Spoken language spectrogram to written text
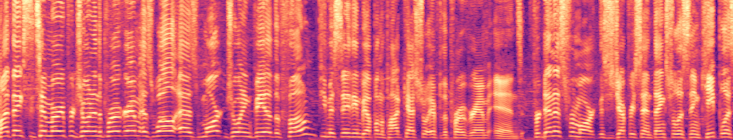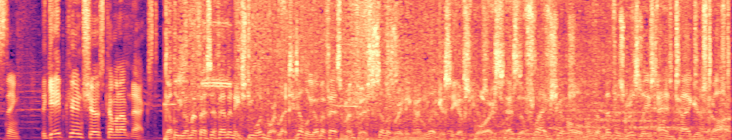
My thanks to Tim Murray for joining the program, as well as Mark joining via the phone. If you missed anything, be up on the podcast show after the program ends. For Dennis, for Mark, this is Jeffrey saying thanks for listening. Keep listening. The Gabe Kuhn Show's coming up next. WMFS FM and HD1 Bartlett. WMFS Memphis celebrating a legacy of sports as the flagship home of the Memphis Grizzlies and Tigers talk.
